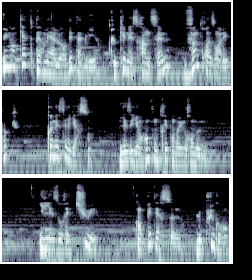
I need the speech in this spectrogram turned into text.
Une enquête permet alors d'établir que Kenneth Hansen, 23 ans à l'époque, connaissait les garçons, les ayant rencontrés pendant une randonnée. Il les aurait tués quand Peterson, le plus grand,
